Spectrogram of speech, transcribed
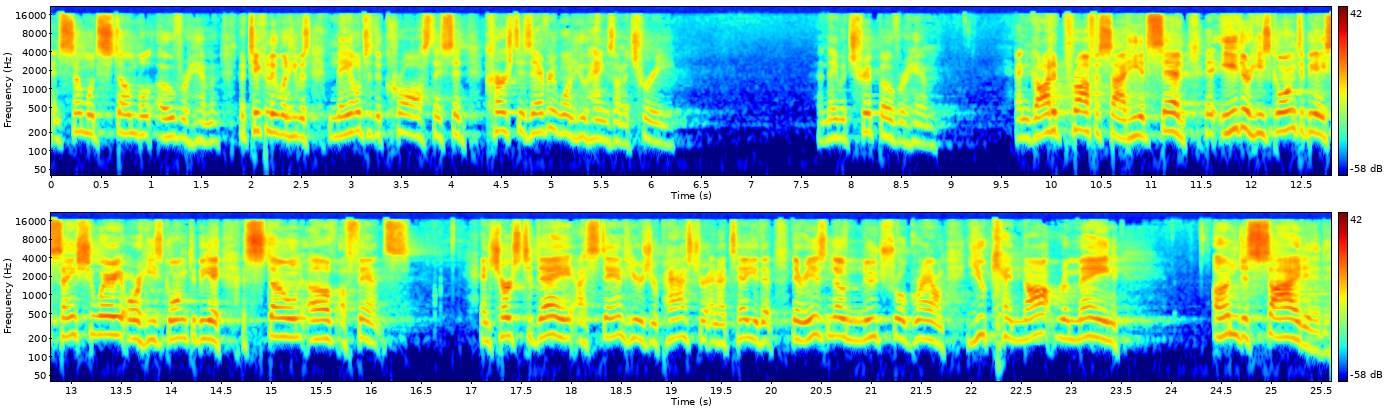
And some would stumble over him, particularly when he was nailed to the cross. They said, Cursed is everyone who hangs on a tree. And they would trip over him. And God had prophesied, He had said that either He's going to be a sanctuary or He's going to be a, a stone of offense. And, church, today I stand here as your pastor and I tell you that there is no neutral ground. You cannot remain undecided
